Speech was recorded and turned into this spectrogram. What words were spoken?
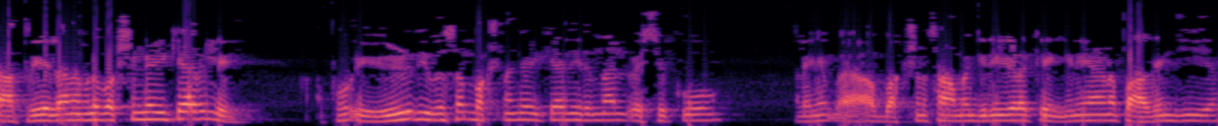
രാത്രിയെല്ലാം നമ്മൾ ഭക്ഷണം കഴിക്കാറില്ലേ? അപ്പോൾ ഏഴ് ദിവസം ഭക്ഷണം കഴിക്കാതിരുന്നാൽ വിശക്കുവോ? അല്ലെങ്കിൽ ഭക്ഷണ സാമഗ്രികളൊക്കെ എങ്ങനെയാണ് പാകം ചെയ്യുക?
